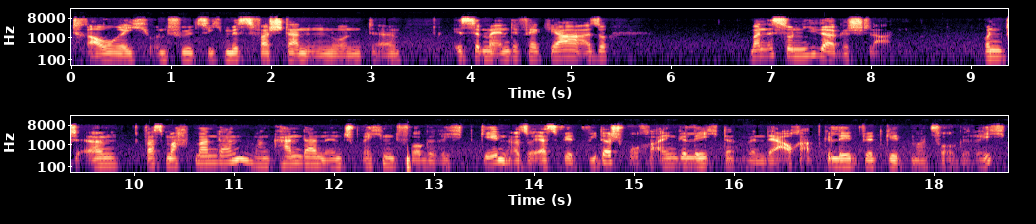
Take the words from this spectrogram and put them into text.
traurig und fühlt sich missverstanden und äh, ist im Endeffekt, ja, also man ist so niedergeschlagen. Und ähm, was macht man dann? Man kann dann entsprechend vor Gericht gehen. Also erst wird Widerspruch eingelegt. Wenn der auch abgelehnt wird, geht man vor Gericht.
